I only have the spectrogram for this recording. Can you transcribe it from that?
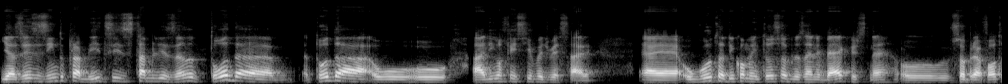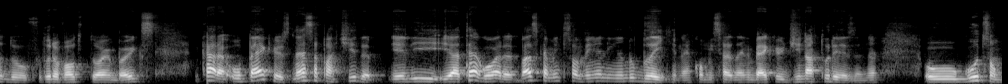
e às vezes indo para blitz e estabilizando toda, toda o, o a linha ofensiva adversária. É, o Guto ali comentou sobre os linebackers, né? O, sobre a volta do futura volta do Aaron Burks. Cara, o Packers nessa partida, ele e até agora basicamente só vem alinhando o Blake, né, como inside linebacker de natureza, né. O Goodson,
